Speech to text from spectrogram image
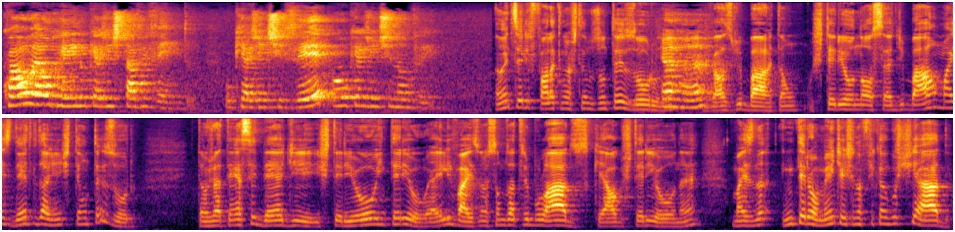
Qual é o reino que a gente está vivendo? o que a gente vê ou o que a gente não vê. Antes ele fala que nós temos um tesouro, né? Uhum. vaso de barro. Então, o exterior nosso é de barro, mas dentro da gente tem um tesouro. Então já tem essa ideia de exterior e interior. Aí ele vai, nós somos atribulados, que é algo exterior, né? Mas interiormente a gente não fica angustiado.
